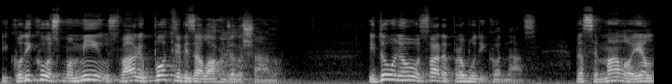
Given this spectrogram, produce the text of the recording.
I koliko smo mi u stvari u potrebi za Allahom Đelešanu. I dovoljno ovo stvar da probudi kod nas. Da se malo, jel,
